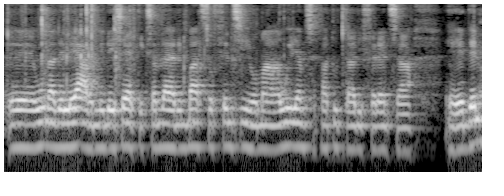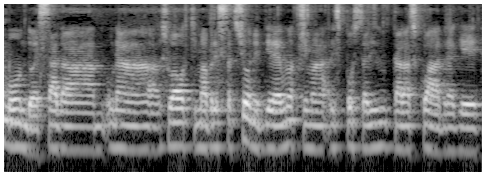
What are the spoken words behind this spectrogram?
eh, una delle armi dei Celtics andare a rimbalzo offensivo ma Williams fa tutta la differenza eh, del mondo è stata una sua ottima prestazione e direi un'ottima risposta di tutta la squadra che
